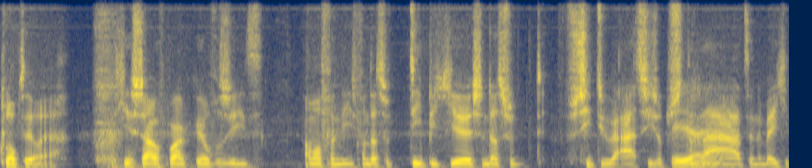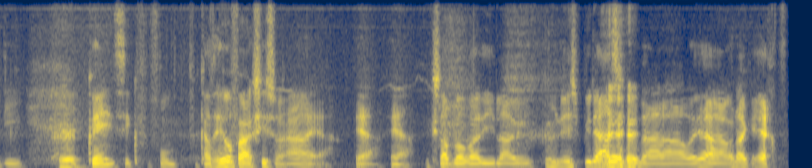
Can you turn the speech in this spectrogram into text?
klopt heel erg. Dat je in South Park heel veel ziet. Allemaal van, die, van dat soort typetjes en dat soort situaties op ja. straat. En een beetje die, ik weet niet, ik, vond, ik had heel vaak zoiets van, ah ja, ja, ja. Ik snap wel waar die lui hun inspiratie vandaan halen. Ja, maar dat ik echt,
